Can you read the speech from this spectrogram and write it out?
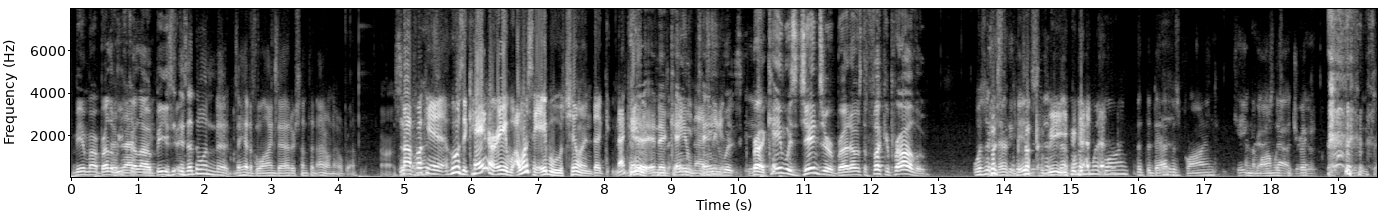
Me and my brother, we fell out Exactly. Is, beefing. is that the one that they had a blind dad or something? I don't know, bro. Uh, Honestly. Nah, fucking who was it? Kane or Abel? I want to say Abel was chilling. That not Kane. Yeah, and then was an Kane, Kane was, Yeah. bruh, Kane was ginger, bro. That was the fucking problem. Was it their kids that, me? that one of them went blind? That the dad was blind? Kate And the mom crashed was the trick. bro.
